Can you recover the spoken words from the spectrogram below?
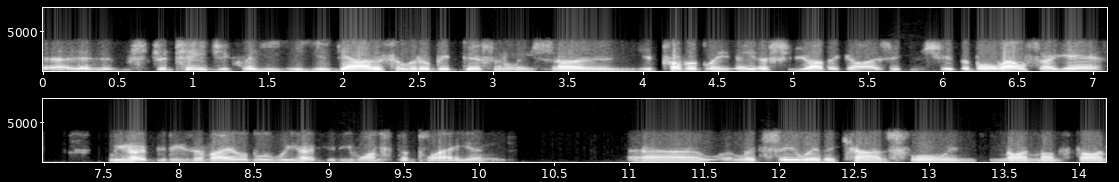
uh, strategically, you, you guard us a little bit differently. So you probably need a few other guys who can shoot the ball well. So yeah, we hope that he's available. We hope that he wants to play, and uh, let's see where the cards fall in nine months' time.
